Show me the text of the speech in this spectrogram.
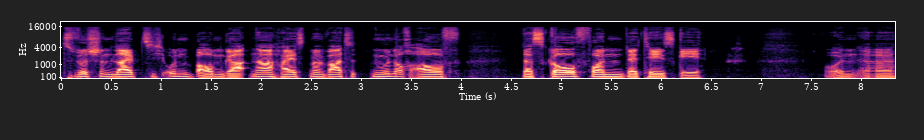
zwischen Leipzig und Baumgartner. Heißt, man wartet nur noch auf das Go von der TSG. Und äh,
